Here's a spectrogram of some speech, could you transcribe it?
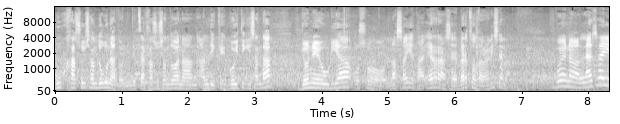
guk jaso izan duguna, edo niretzat jaso izan duan handik goitik izan da, Jone Uria oso lasai eta erraz e, bertzotan ari zela. Bueno, lasai,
